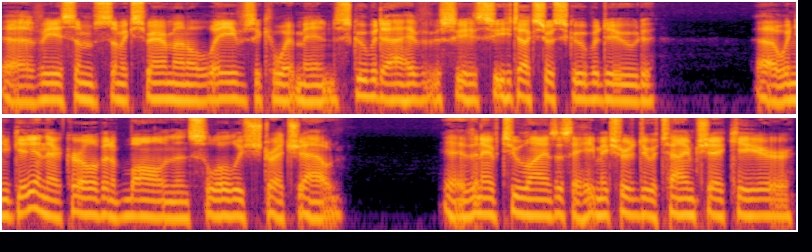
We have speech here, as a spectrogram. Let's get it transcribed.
uh, via some, some experimental waves equipment, scuba dive. He talks to a scuba dude. Uh, when you get in there, curl up in a ball and then slowly stretch out. Yeah, then I have two lines that say, Hey, make sure to do a time check here.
